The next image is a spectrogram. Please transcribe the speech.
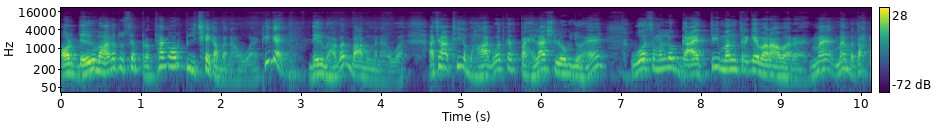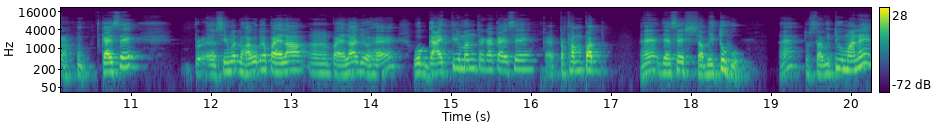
और देवी भागवत उससे पृथक और पीछे का बना हुआ है। ठीक है? देवी भागवत बाद में बना हुआ है। अच्छा ठीक है, भागवत का पहला श्लोक जो है, वो समझ लो गायत्री मंत्र के बराबर है। मैं मैं बता रहा हूँ। कैसे? श्रीमद् भागवत का पहला पहला जो है वो गायत्री मंत्र का कैसे प्रथम पद है जैसे सवितु है तो सवितु माने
